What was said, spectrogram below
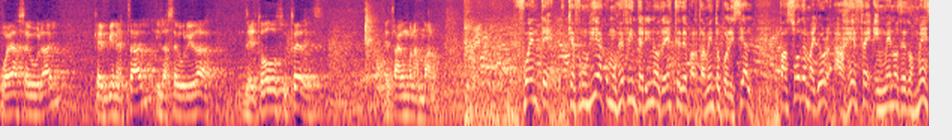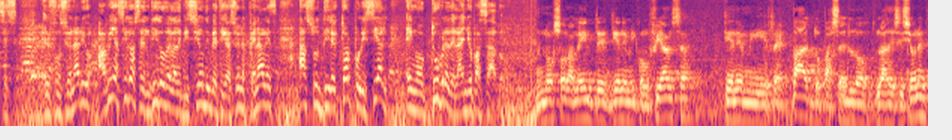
voy a asegurar que el bienestar y la seguridad de todos ustedes están en buenas manos. Fuente, que fungía como jefe interino de este departamento policial, pasó de mayor a jefe en menos de dos meses. El funcionario había sido ascendido de la División de Investigaciones Penales a subdirector policial en octubre del año pasado. No solamente tiene mi confianza, tiene mi respaldo para hacer las decisiones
